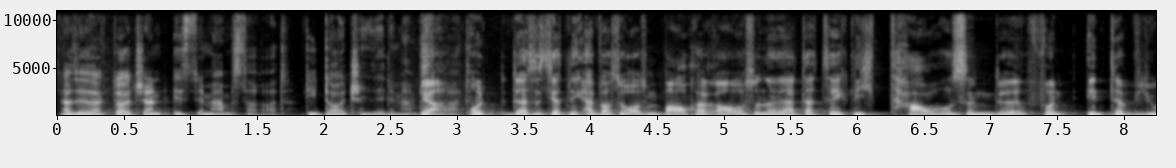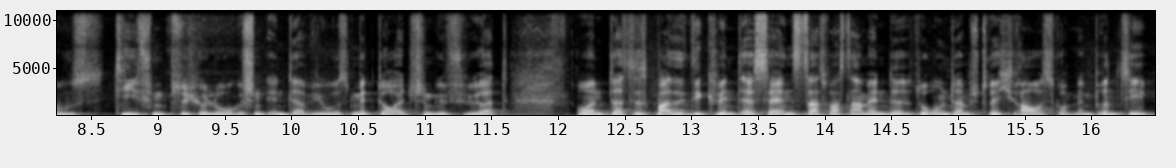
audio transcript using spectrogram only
Also er sagt, Deutschland ist im Hamsterrad. Die Deutschen sind im Hamsterrad. Ja, und das ist jetzt nicht einfach so aus dem Bauch heraus, sondern er hat tatsächlich Tausende von Interviews, tiefen psychologischen Interviews mit Deutschen geführt. Und das ist quasi die Quintessenz, das, was am Ende so unterm Strich rauskommt. Im Prinzip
